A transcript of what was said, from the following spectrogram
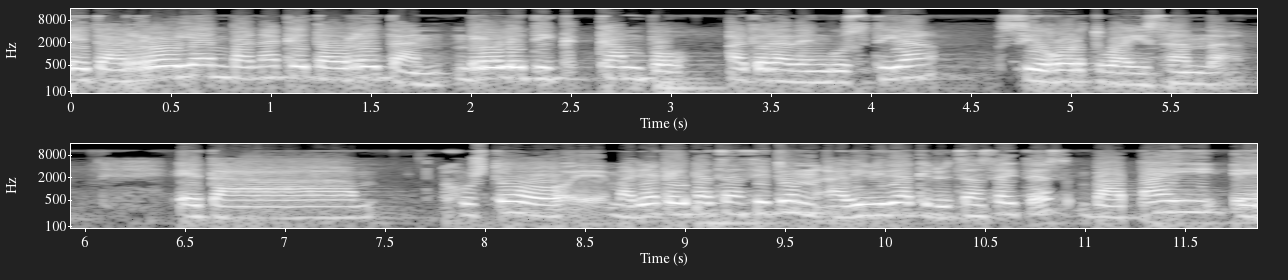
Eta rolen banaketa horretan, roletik kanpo atera den guztia, zigortua izan da eta justo e, Mariak aipatzen zitun adibideak iruditzen zaitez, ba bai e,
